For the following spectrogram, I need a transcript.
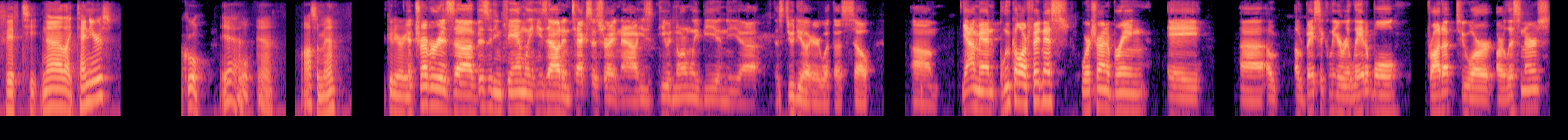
fifteen? Nah, like ten years. Cool. Yeah, Cool. yeah, awesome, man. Good Yeah, area. Trevor is uh, visiting family. He's out in Texas right now. He's he would normally be in the uh, the studio here with us. So, um, yeah, man, blue collar fitness. We're trying to bring a, uh, a, a basically a relatable product to our our listeners.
